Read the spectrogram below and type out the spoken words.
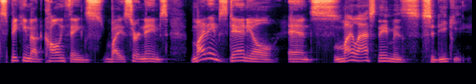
speaking about calling things by certain names, my name's Daniel, and My last name is Siddiqui.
